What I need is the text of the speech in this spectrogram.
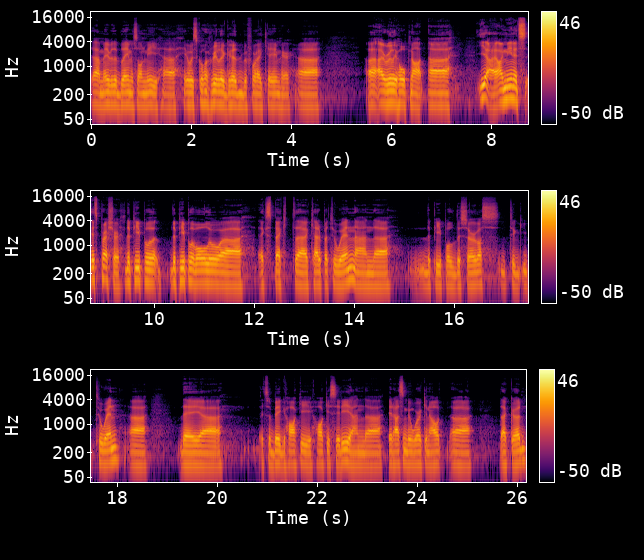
Yeah, maybe the blame is on me. Uh, it was going really good before I came here. Uh, I really hope not. yeah, I mean it's it's pressure. The people the people of Oulu expect uh, to win, and the people deserve us to to win. Uh, they uh, it's a big hockey hockey city, and uh, it hasn't been working out uh, that good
